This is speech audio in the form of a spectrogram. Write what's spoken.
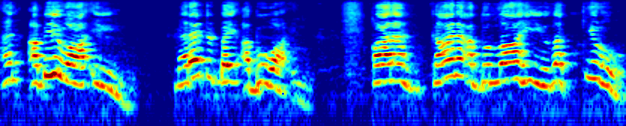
And Abi Wa'il, narrated by Abu Wa'il, قال كان عبد الله يذكر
